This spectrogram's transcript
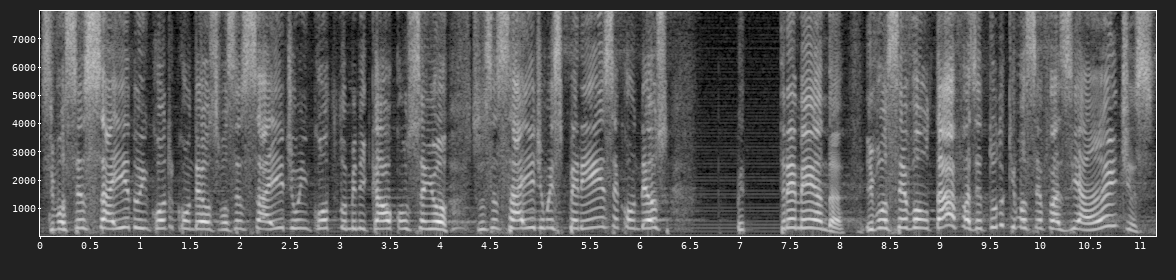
Se você sair do encontro com Deus, se você sair de um encontro dominical com o Senhor, se você sair de uma experiência com Deus tremenda e você voltar a fazer tudo que você fazia antes,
